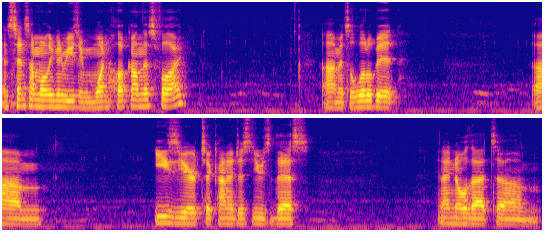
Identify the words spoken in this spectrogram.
and since I'm only going to be using one hook on this fly, um, it's a little bit um, easier to kind of just use this. And I know that um,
